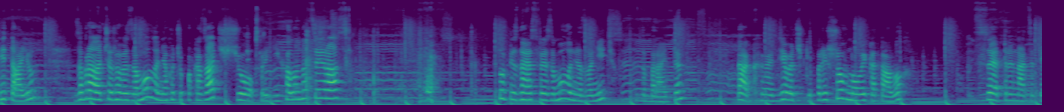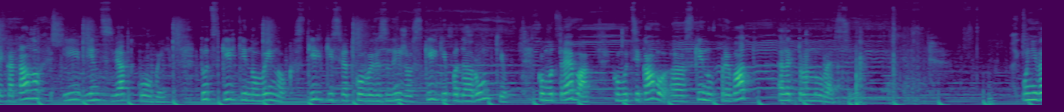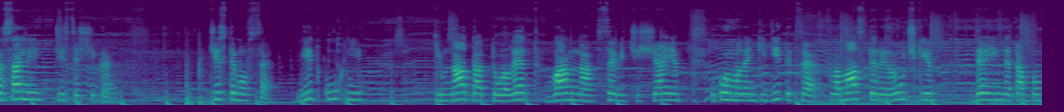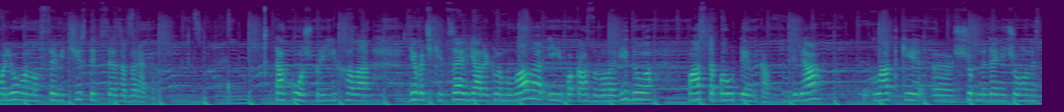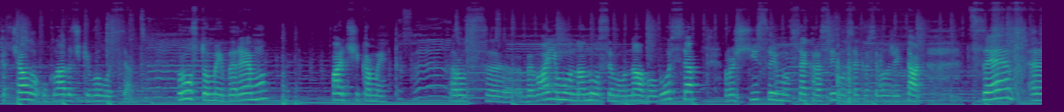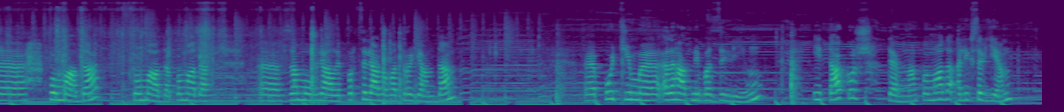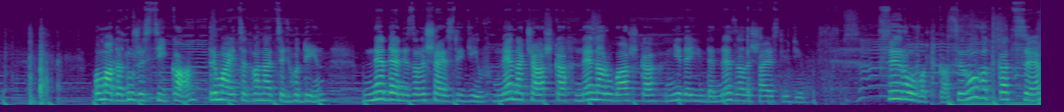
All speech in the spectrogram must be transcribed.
Вітаю! Забрала чергове замовлення. Хочу показати, що приїхало на цей раз. Хто пізнає своє замовлення, дзвоніть, забирайте. Так, е, дівчатки, прийшов новий каталог. Це 13-й каталог і він святковий. Тут скільки новинок, скільки святкових знижок, скільки подарунків. Кому треба, кому цікаво, е, скинув приват електронну версію. Універсальний чистящий крем. Чистимо все. Від кухні, кімната, туалет, ванна, все відчищає. У кого маленькі діти, це фломастери, ручки, де інде там помальовано, все відчистить, все забере. Також приїхала, дівчатки, це я рекламувала і показувала відео паста паутинка для укладки, е, щоб ніде нічого не стирчало, укладочки волосся. Просто ми беремо пальчиками розбиваємо, наносимо на волосся, розчісуємо, все красиво, все красиво лежить. Так, це е, помада. Помада, помада е, замовляли порцелянова троянда. Е, потім е, елегантний базилін. І також темна помада Аліксав'єн. Помада дуже стійка, тримається 12 годин. Ніде не залишає слідів, не на чашках, не на рубашках, ніде інде не залишає слідів. Сироватка. Сироватка це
